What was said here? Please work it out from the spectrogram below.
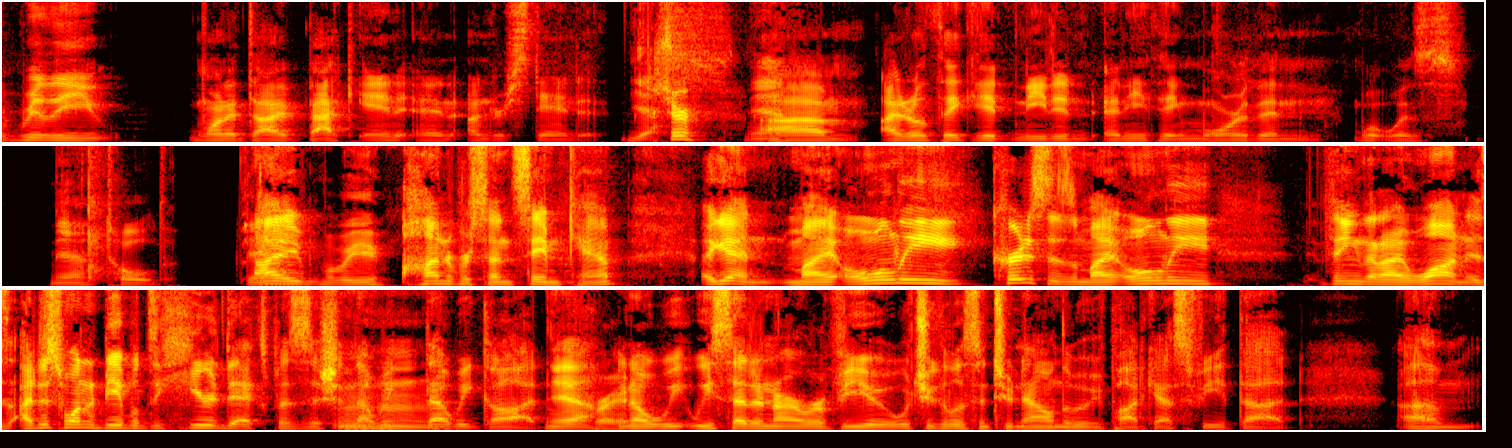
really want to dive back in and understand it. yeah, sure. Yeah, Um, I don't think it needed anything more than what was yeah. told. Jamie, I- what about you? 100% same camp. Again, my only criticism, my only thing that I want is I just want to be able to hear the exposition that we that we got. Yeah. Right. You know, we, we said in our review, which you can listen to now on the movie podcast feed, that um,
